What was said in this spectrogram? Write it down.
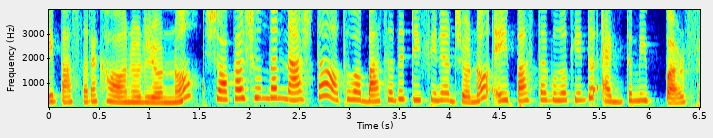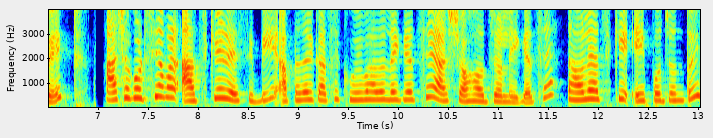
এই পাস্তাটা খাওয়ানোর জন্য। সকাল সন্ধ্যার নাস্তা অথবা বাচ্চাদের টিফিনের জন্য এই পাস্তাগুলো কিন্তু একদমই পারফেক্ট আশা করছি আমার আজকের রেসিপি আপনাদের কাছে খুবই ভালো লেগেছে আর সহজও লেগেছে। তাহলে আজকে এই পর্যন্তই।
